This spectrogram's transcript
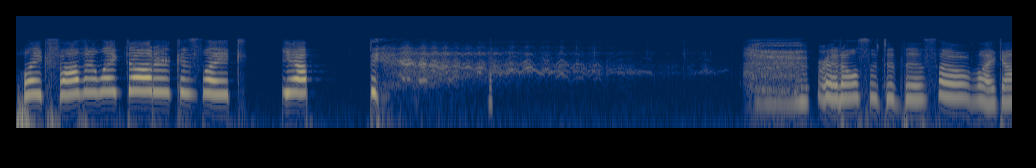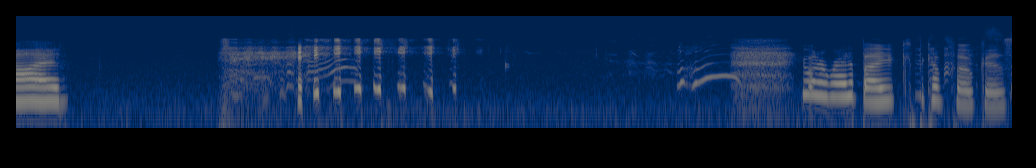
like father like daughter cuz like yep. Red also did this. Oh my god. you want to ride a bike, become focused,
